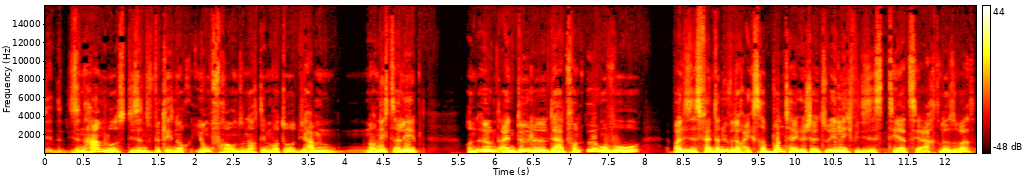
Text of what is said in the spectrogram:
die, die, sind harmlos, die sind wirklich noch Jungfrauen, so nach dem Motto, die haben noch nichts erlebt. Und irgendein Dödel, der hat von irgendwo, weil dieses Fentanyl wird auch extra bunt hergestellt, so ähnlich wie dieses THC 8 oder sowas,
